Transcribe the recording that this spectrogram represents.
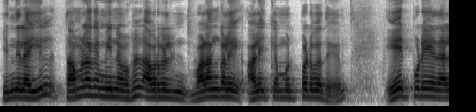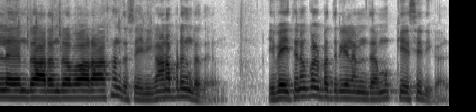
இந்நிலையில் தமிழக மீனவர்கள் அவர்களின் வளங்களை அளிக்க முற்படுவது ஏற்புடையதல்ல என்றார் என்றவாறாக அந்த செய்தி காணப்படுகின்றது. இவை தினக்குள் பத்திரிகையில் இந்த முக்கிய செய்திகள்.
